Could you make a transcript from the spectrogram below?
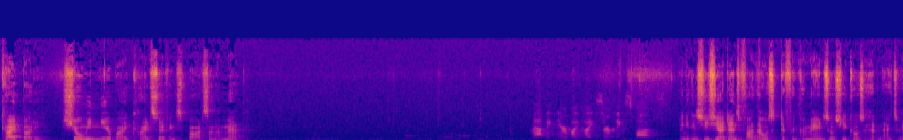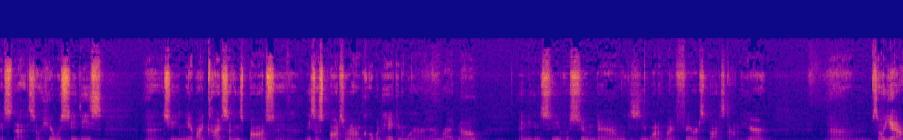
Kite Buddy, show me nearby kite surfing spots on a map. Mapping nearby kite surfing spots. And you can see she identified that was a different command, so she goes ahead and activates that. So here we see these, uh, see nearby kite surfing spots. Uh, these are spots around Copenhagen where I am right now. And you can see if we zoom down, we can see one of my favorite spots down here. Um, so yeah,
